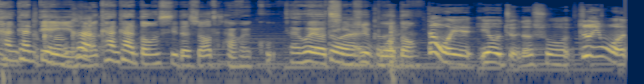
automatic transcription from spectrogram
看看电影、什么看看东西的时候才会哭，才会有情绪波动。。但我也也有觉得说，就因为我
